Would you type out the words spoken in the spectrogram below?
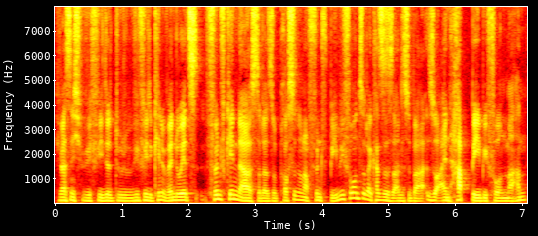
Ich weiß nicht, wie viele du, wie viele Kinder. Wenn du jetzt fünf Kinder hast oder so, brauchst du dann noch fünf Babyphones oder kannst du das alles über so ein Hub-Babyphone machen?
